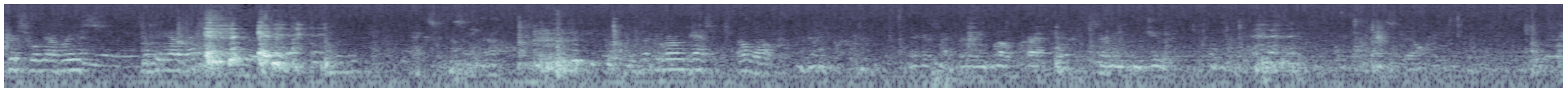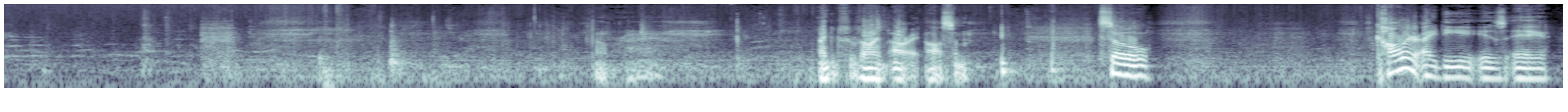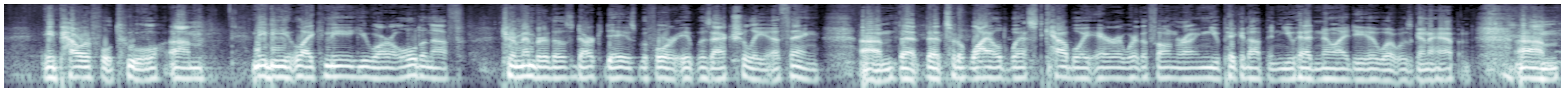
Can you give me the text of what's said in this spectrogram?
Chris will now bring us something out of that. Is the wrong passage? Oh, well. There goes my really well-crafted sermon from Jude. Thanks, Bill. I could survive. All right, awesome. So, caller ID is a a powerful tool. Um, maybe like me, you are old enough to remember those dark days before it was actually a thing. Um, that that sort of wild west cowboy era where the phone rang, you pick it up, and you had no idea what was going to happen. Um,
